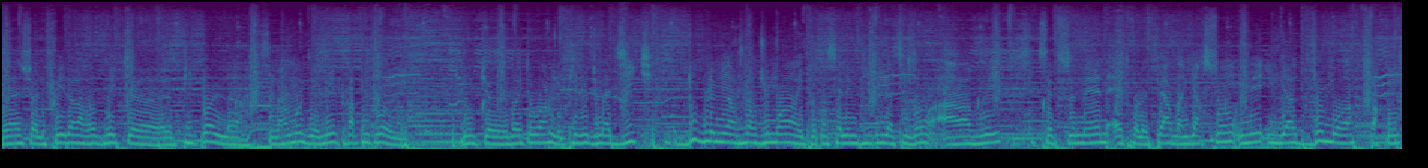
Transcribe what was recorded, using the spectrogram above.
Ouais, je suis allé fouiller dans la rubrique euh, People là. C'est vraiment de l'ultra people. Donc euh, Dwight Howard, le pivot du Magic, double meilleur joueur du mois et potentiel MVP de la saison, a avoué cette semaine être le père d'un garçon né il y a deux mois. Par contre,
